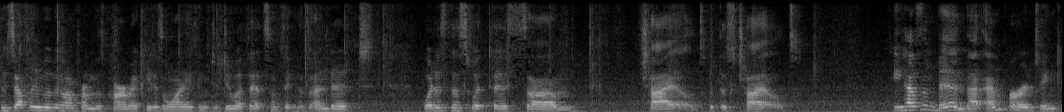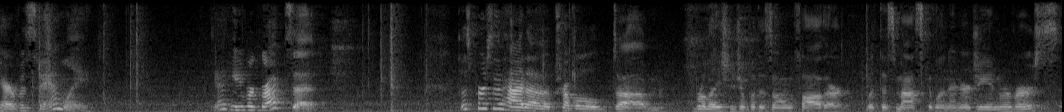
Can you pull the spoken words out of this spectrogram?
He's definitely moving on from this karmic. He doesn't want anything to do with it. Something has ended. What is this with this um, child? With this child? He hasn't been that emperor and taking care of his family. Yeah, he regrets it. This person had a troubled um, relationship with his own father with this masculine energy in reverse.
